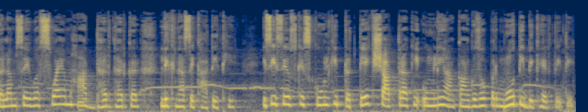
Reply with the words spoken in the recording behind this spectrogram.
कलम से वह स्वयं हाथ धर धर कर लिखना सिखाती थी। इसी से उसके स्कूल की प्रत्येक छात्रा की उंगलियाँ कागजों पर मोती बिखेरती थी।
